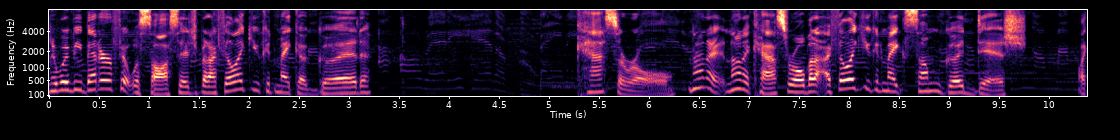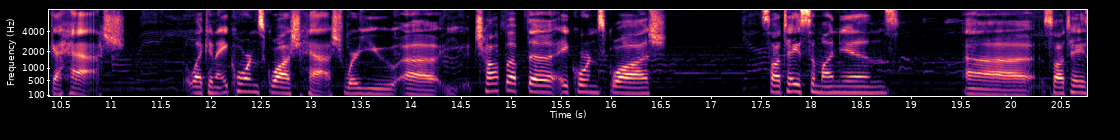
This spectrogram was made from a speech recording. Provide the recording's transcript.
It would be better if it was sausage, but I feel like you could make a good casserole. Not a not a casserole, but I feel like you could make some good dish, like a hash like an acorn squash hash where you, uh, you chop up the acorn squash, saute some onions, uh, saute,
